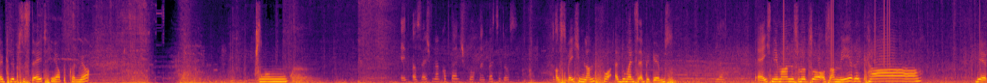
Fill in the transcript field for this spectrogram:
Eclipse State. Ja, können wir. Ey, Aus welchem Land kommt da eigentlich Fortnite? Weißt du das? Aus welchem Land vor? äh, Du meinst Epic Games? Ja. Ja, ich nehme an, es wird so aus Amerika. Wir,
